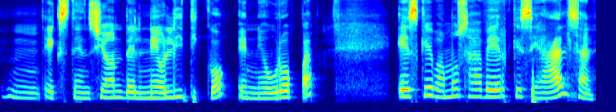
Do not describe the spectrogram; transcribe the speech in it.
mm, extensión del neolítico en Europa, es que vamos a ver que se alzan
